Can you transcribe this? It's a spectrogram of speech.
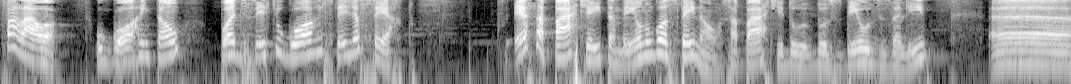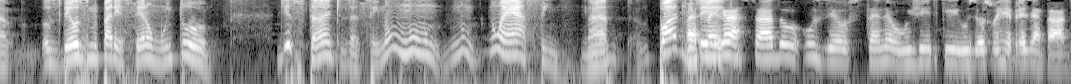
falar, ó, o Gore, então, pode ser que o Gore esteja certo. Essa parte aí também eu não gostei, não. Essa parte do- dos deuses ali. é, os deuses me pareceram muito distantes, assim. Não, não, não, não é assim, né? Pode Mas ser. foi engraçado o Zeus, entendeu? O jeito que o Zeus foi representado.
